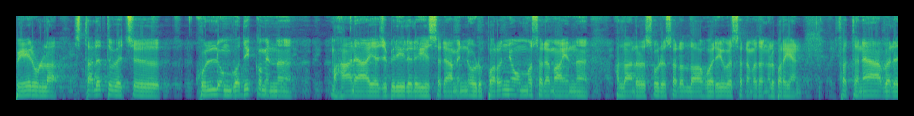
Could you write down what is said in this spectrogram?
പേരുള്ള സ്ഥലത്ത് വെച്ച് കൊല്ലും വധിക്കുമെന്ന് മഹാനായ ജബരീൽ അലൈഹിസ്സലാം എന്നോട് പറഞ്ഞു ഉമ്മസലമ എന്ന് അള്ളാഹ് റസൂൽ സലല്ലാഹു അലൈ വസ്ലം തങ്ങൾ പറയാൻ ഫത്തനാവല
